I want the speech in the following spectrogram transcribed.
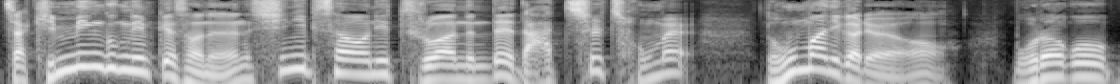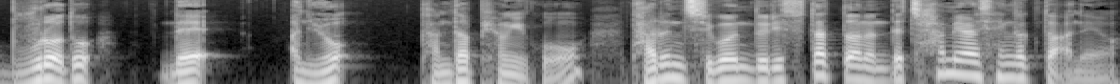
자, 김민국님께서는 신입사원이 들어왔는데 낯을 정말 너무 많이 가려요. 뭐라고 물어도, 네, 아니요. 단답형이고 다른 직원들이 수다 떠는데 참여할 생각도 안 해요.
